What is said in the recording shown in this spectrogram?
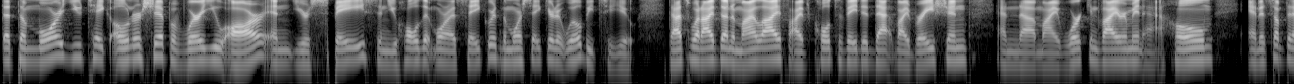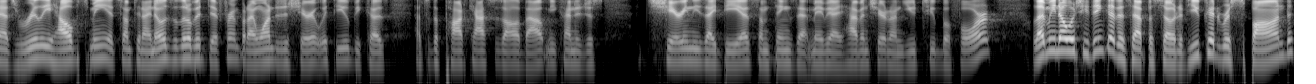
that the more you take ownership of where you are and your space and you hold it more as sacred, the more sacred it will be to you. That's what I've done in my life. I've cultivated that vibration and uh, my work environment at home. And it's something that's really helped me. It's something I know is a little bit different, but I wanted to share it with you because that's what the podcast is all about. Me kind of just sharing these ideas, some things that maybe I haven't shared on YouTube before. Let me know what you think of this episode. If you could respond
